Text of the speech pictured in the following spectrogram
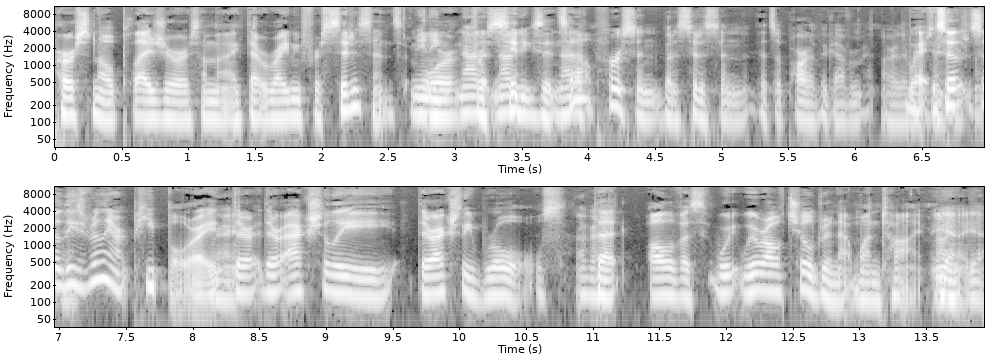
personal pleasure or something like that. Writing for citizens Meaning or not, for a, not, cities a, not itself. a person, but a citizen that's a part of the government or the Right. So so these really aren't people, right? Right. They're they're actually they're actually roles Okay. that all of us we, we were all children at one time. Yeah, right? yeah.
